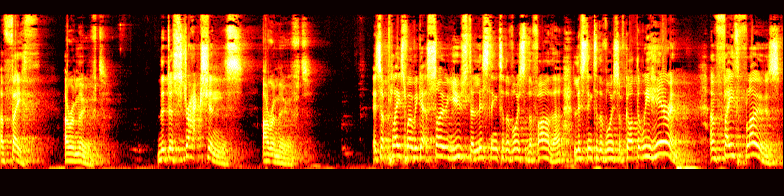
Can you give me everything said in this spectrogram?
of faith are removed, the distractions are removed. It's a place where we get so used to listening to the voice of the Father, listening to the voice of God, that we hear Him and faith flows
